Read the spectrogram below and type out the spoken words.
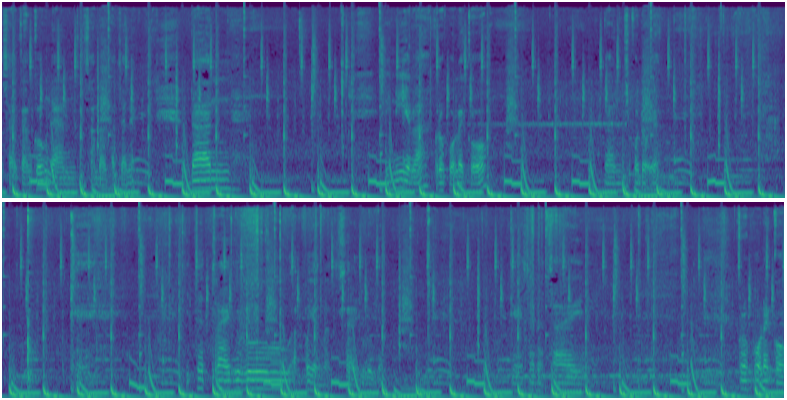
sayur kangkung dan sambal kacang ya. Dan ialah keropok leko dan cekodok ya. Okey. Kita try dulu apa yang nak try dulu ya. Okey, saya nak try. Keropok leko.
